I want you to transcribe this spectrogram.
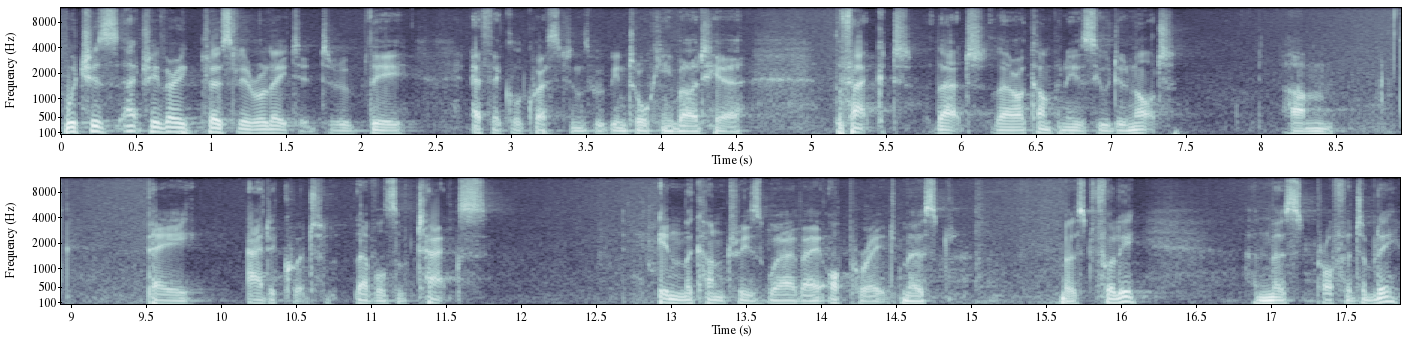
which is actually very closely related to the ethical questions we've been talking about here. The fact that there are companies who do not um, pay adequate levels of tax in the countries where they operate most, most fully and most profitably,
